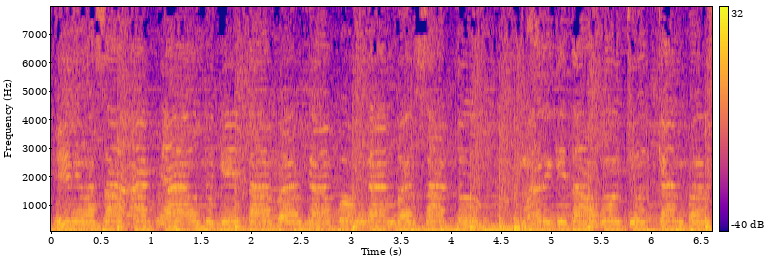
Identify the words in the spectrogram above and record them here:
Inilah saatnya untuk kita bergabung dan bersatu. Mari kita wujudkan bersatu.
